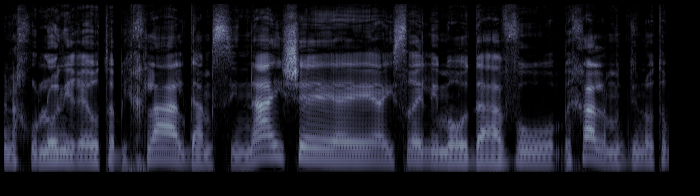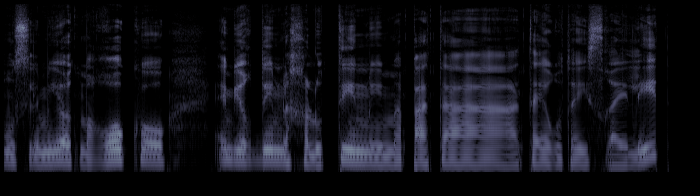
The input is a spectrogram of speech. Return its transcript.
אנחנו לא נראה אותה בכלל, גם סיני שהישראלים מאוד אהבו, בכלל המדינות המוסלמיות, מרוקו, הם יורדים לחלוטין ממפת התיירות הישראלית.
